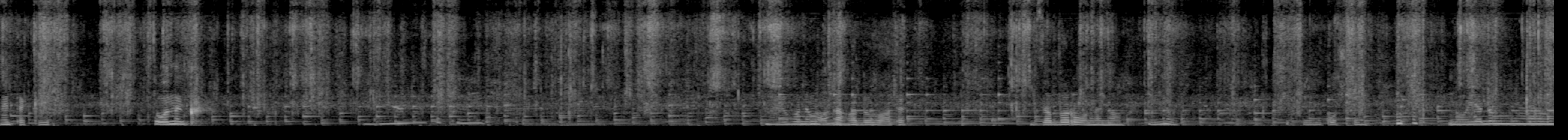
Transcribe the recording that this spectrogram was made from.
Чорний такий коник. Такий. Ну, Його не можна годувати. Заборонено. Ну, скільки він коштує? Ну, я думаю.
